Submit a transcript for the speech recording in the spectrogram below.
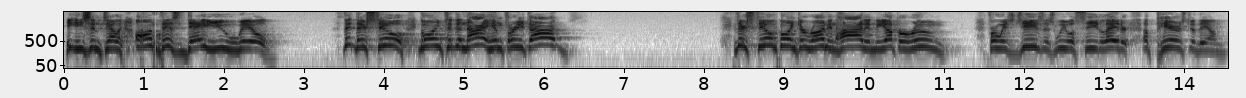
He's him telling, on this day you will. They're still going to deny him three times. They're still going to run and hide in the upper room for which Jesus, we will see later, appears to them.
